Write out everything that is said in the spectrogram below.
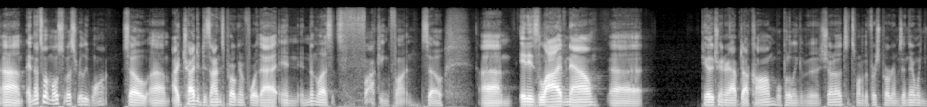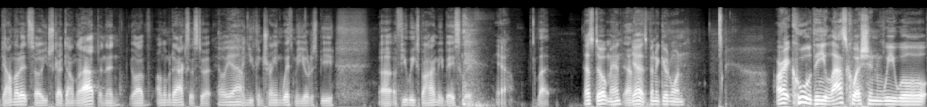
Um, and that's what most of us really want. So um, I tried to design this program for that, and, and nonetheless, it's fucking fun. So um, it is live now. Uh, TailoredTrainerApp.com. We'll put a link in the show notes. It's one of the first programs in there when you download it. So you just got to download the app, and then you'll have unlimited access to it. Oh yeah. And you can train with me. You'll just be uh, a few weeks behind me, basically. Yeah. but That's dope, man. Yeah. Yeah. it's been a good one. All right, cool. The last question we will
